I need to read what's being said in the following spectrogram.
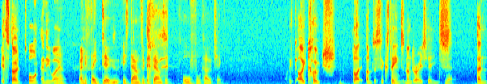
Kids don't taunt anyway. no. and if they do, it's down to down to awful coaching. I, I coach like under 16s and under 18s, Yeah. and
